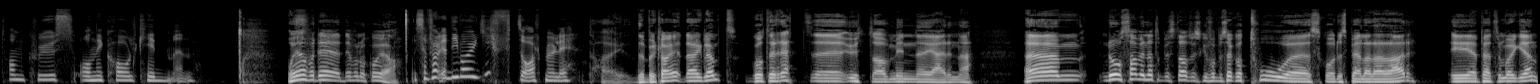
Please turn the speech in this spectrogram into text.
Tom Cruise og Nicole Kidman. Å ja, det, det var noe ja. Selvfølgelig, De var jo gift og alt mulig. Nei, Det beklager, det har jeg glemt. Gått rett uh, ut av min hjerne. Um, nå sa vi nettopp i stad at vi skulle få besøk av to uh, skuespillere der i P3 Morgen.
